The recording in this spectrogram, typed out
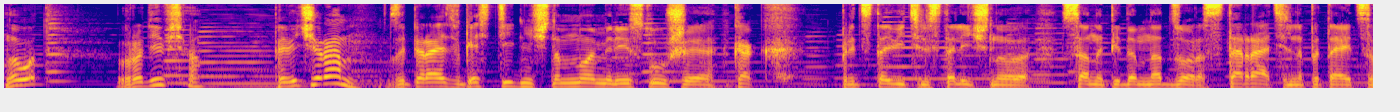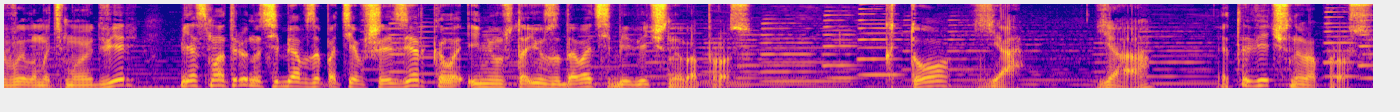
Ну вот, вроде и все. По вечерам, запираясь в гостиничном номере и слушая, как представитель столичного санэпидемнадзора старательно пытается выломать мою дверь, я смотрю на себя в запотевшее зеркало и не устаю задавать себе вечный вопрос. Кто я? Я — это вечный вопрос.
